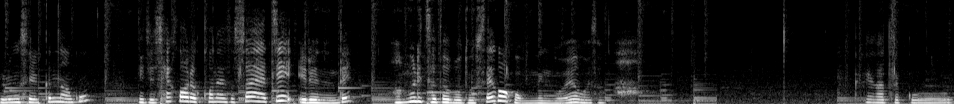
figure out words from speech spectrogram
올롱세일 끝나고 이제 새 거를 꺼내서 써야지 이랬는데 아무리 찾아봐도 새 거가 없는 거예요. 그래서 그래가지고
